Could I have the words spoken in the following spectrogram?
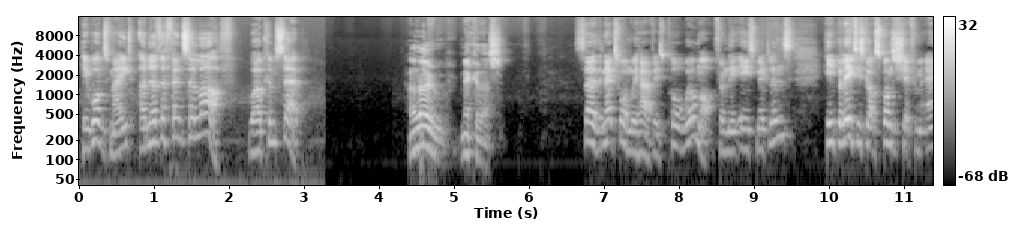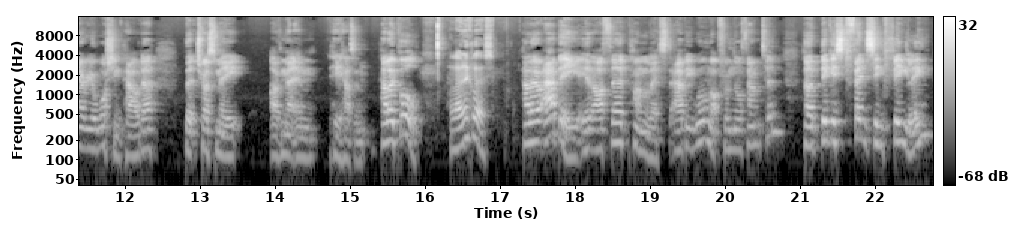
he once made another fencer laugh. Welcome, Seb. Hello, Nicholas. So, the next one we have is Paul Wilmot from the East Midlands. He believes he's got sponsorship from Ariel Washing Powder, but trust me, I've met him, he hasn't. Hello, Paul. Hello, Nicholas. Hello, Abby, our third panellist, Abby Wilmot from Northampton. Her biggest fencing feeling,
